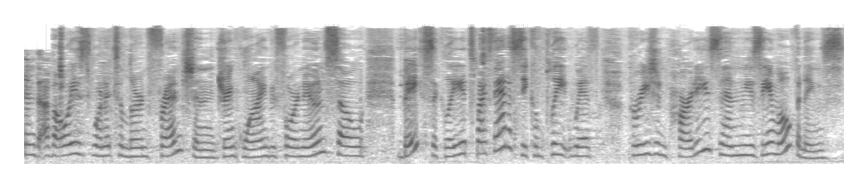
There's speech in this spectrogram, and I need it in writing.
And I've always wanted to learn French and drink wine before noon, so basically it's my fantasy complete with Parisian parties and museum openings.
